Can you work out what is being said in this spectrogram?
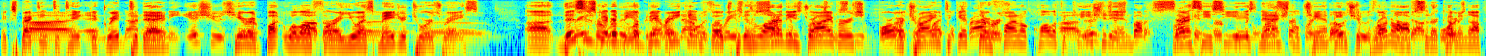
expecting to uh, take the grid today any issues here at Buttonwillow Uh, for a U.S. Major Tours race. Uh, this race is going to really be a big right weekend, folks, because a lot of these drivers are trying to get their final Uh, qualification just in for SCCA's national championship two as they come runoffs that are coming up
